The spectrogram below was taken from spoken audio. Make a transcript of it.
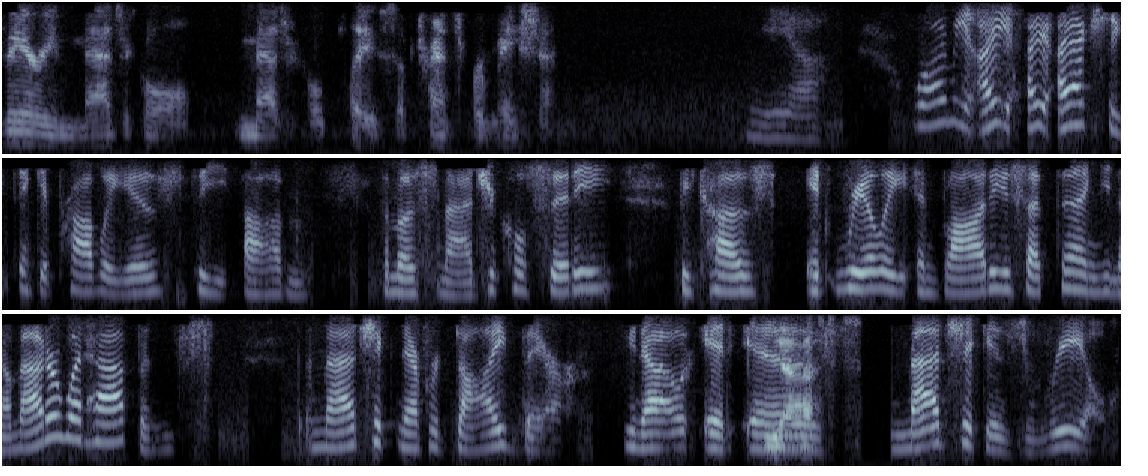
very magical magical place of transformation yeah. Well, I mean, I, I I actually think it probably is the um, the most magical city because it really embodies that thing. You know, no matter what happens, the magic never died there. You know, it is yes magic is real,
